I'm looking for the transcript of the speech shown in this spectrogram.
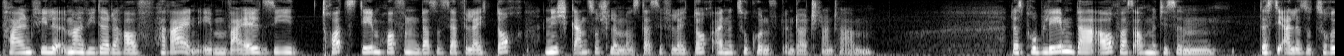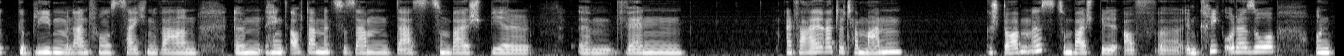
fallen viele immer wieder darauf herein, eben weil sie trotzdem hoffen, dass es ja vielleicht doch nicht ganz so schlimm ist, dass sie vielleicht doch eine Zukunft in Deutschland haben. Das Problem da auch, was auch mit diesem dass die alle so zurückgeblieben in Anführungszeichen waren, ähm, hängt auch damit zusammen, dass zum Beispiel, ähm, wenn ein verheirateter Mann gestorben ist, zum Beispiel auf, äh, im Krieg oder so, und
